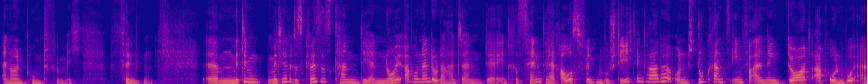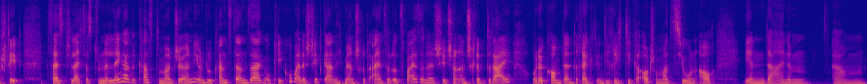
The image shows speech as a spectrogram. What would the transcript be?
einen neuen Punkt für mich finden. Ähm, mit dem, mithilfe des Quizzes kann der Neuabonnent oder halt dann der Interessent herausfinden, wo stehe ich denn gerade und du kannst ihn vor allen Dingen dort abholen, wo er steht. Das heißt, vielleicht hast du eine längere Customer Journey und du kannst dann sagen, okay, guck mal, der steht gar nicht mehr an Schritt 1 oder 2, sondern der steht schon an Schritt 3 oder kommt dann direkt in die richtige Automation auch in deinem ähm,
